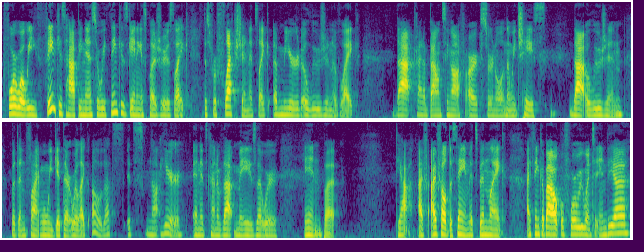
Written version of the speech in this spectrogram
for what we think is happiness or we think is gaining us pleasure is like this reflection it's like a mirrored illusion of like that kind of bouncing off our external and then we chase that illusion but then find when we get there we're like oh that's it's not here. And it's kind of that maze that we're in. But yeah I've, I felt the same. It's been like i think about before we went to india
